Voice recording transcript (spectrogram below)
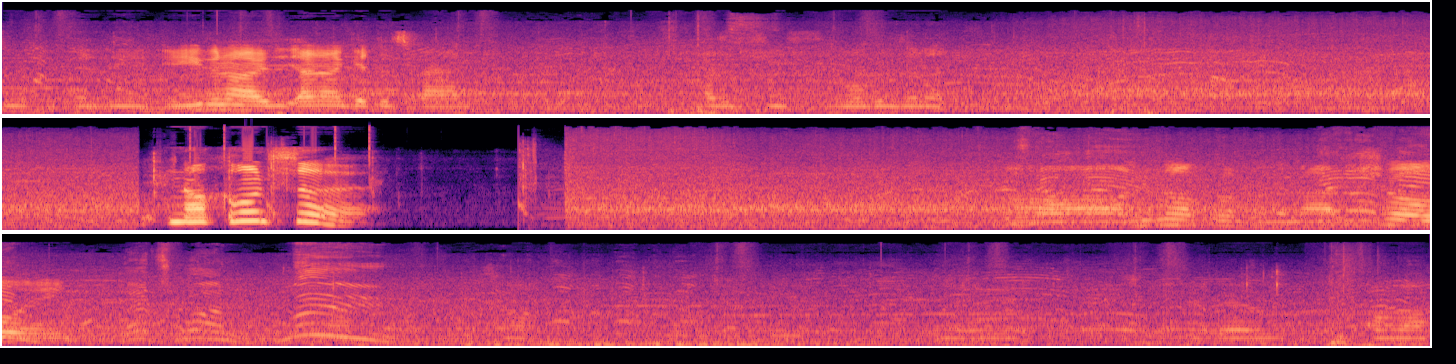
Hmm. More competitive. Even though I, I don't get this fan. Has a few slogans in it. Knock on, sir! Oh, knock on for the night, up surely. That's one. Move. It's not. Yeah. Okay, hold on.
